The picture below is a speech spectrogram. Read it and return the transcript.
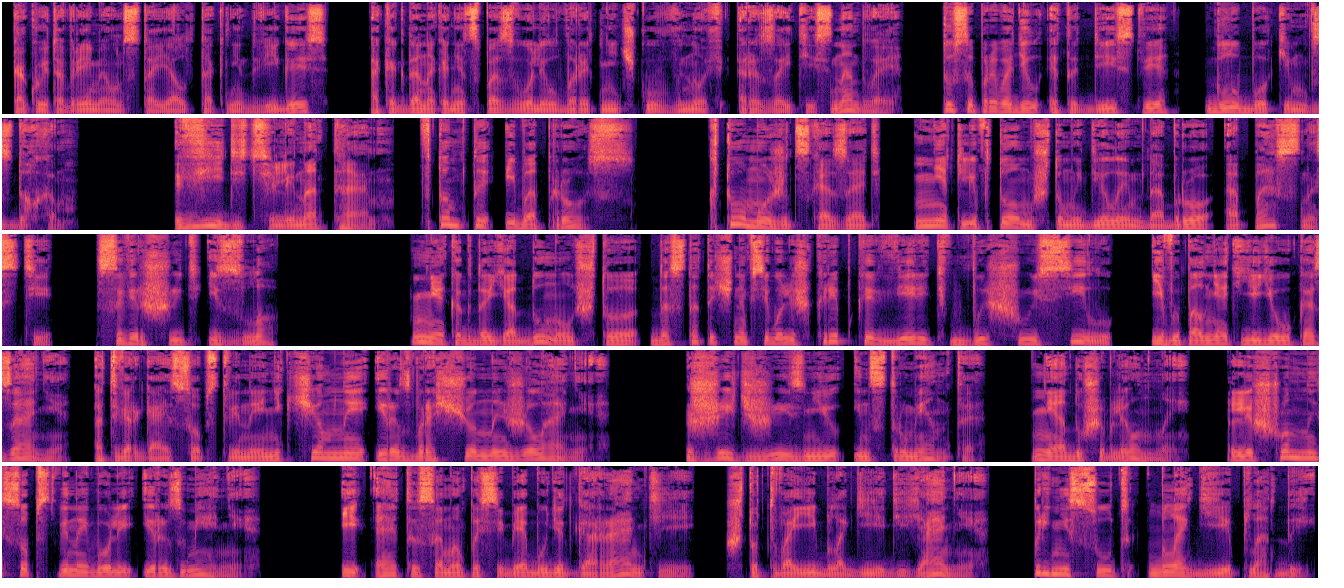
Какое-то время он стоял так не двигаясь, а когда, наконец, позволил воротничку вновь разойтись надвое, то сопроводил это действие глубоким вздохом. «Видите ли, Натан, В том-то и вопрос. Кто может сказать, нет ли в том, что мы делаем добро, опасности совершить и зло? Некогда я думал, что достаточно всего лишь крепко верить в высшую силу и выполнять ее указания, отвергая собственные никчемные и развращенные желания. Жить жизнью инструмента, неодушевленной, лишенной собственной воли и разумения. И это само по себе будет гарантией, что твои благие деяния принесут благие плоды.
